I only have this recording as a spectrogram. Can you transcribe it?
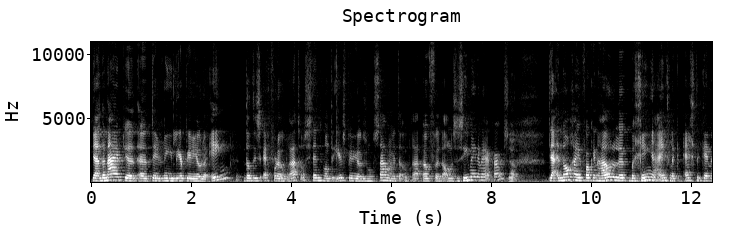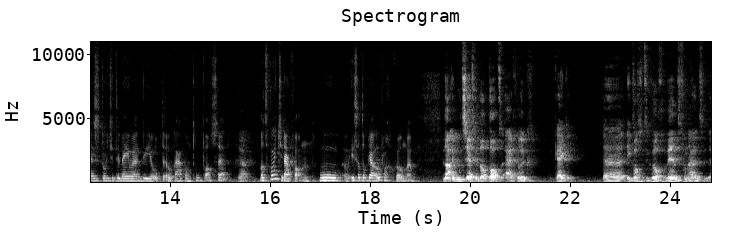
Ja, en daarna heb je uh, theorie leerperiode 1. Dat is echt voor de operatieassistenten, want de eerste periode is nog samen met de, of de anesthesiemedewerkers. Ja. Ja, en dan ga je vakinhoudelijk, begin je eigenlijk echt de kennis tot je te nemen die je op de OK kan toepassen. Ja. Wat vond je daarvan? Hoe is dat op jou overgekomen? Nou, ik moet zeggen dat dat eigenlijk, kijk, uh, ik was natuurlijk wel gewend vanuit uh,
